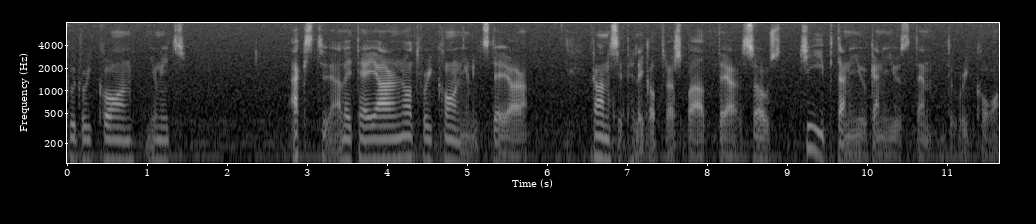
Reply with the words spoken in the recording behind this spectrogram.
good recon units actually they are not recon units they are gunship helicopters but they are so cheap that you can use them to recon.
